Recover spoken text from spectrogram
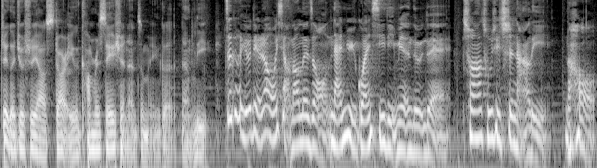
这个就是要 start 一个 conversation 的这么一个能力。这个有点让我想到那种男女关系里面，对不对？说要出去吃哪里，然后。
